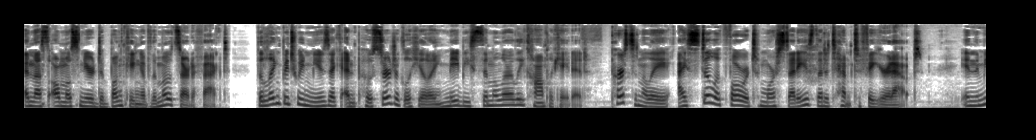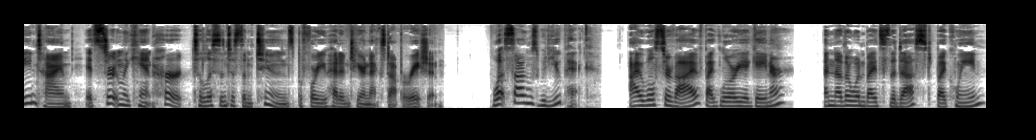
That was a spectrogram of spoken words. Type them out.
and thus almost near debunking of the Mozart effect, the link between music and post surgical healing may be similarly complicated. Personally, I still look forward to more studies that attempt to figure it out. In the meantime, it certainly can't hurt to listen to some tunes before you head into your next operation. What songs would you pick? I Will Survive by Gloria Gaynor? Another One Bites the Dust by Queen?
